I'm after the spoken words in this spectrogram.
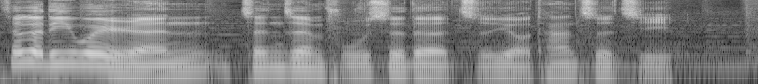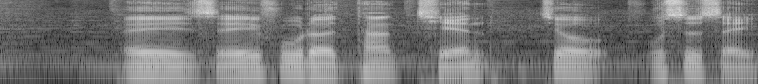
这个利未人真正服侍的只有他自己。哎，谁付了他钱就服侍谁。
